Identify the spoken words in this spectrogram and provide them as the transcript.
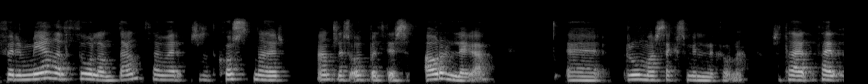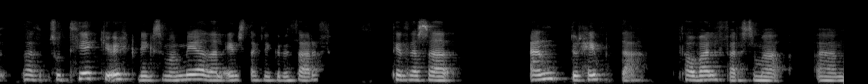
fyrir meðal þólandan þá er sagt, kostnaður andles ofbeldis árlega uh, rúmar 6 miljónu króna. Það er, það, er, það er svo tekju aukning sem að meðal einstaklingurum þarf til þess að endur heimta þá velferð sem að um,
